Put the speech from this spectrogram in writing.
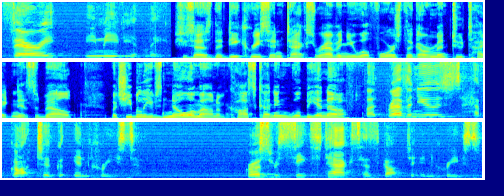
very immediately. She says the decrease in tax revenue will force the government to tighten its belt, but she believes no amount of cost cutting will be enough. But revenues have got to increase. Gross receipts tax has got to increase.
